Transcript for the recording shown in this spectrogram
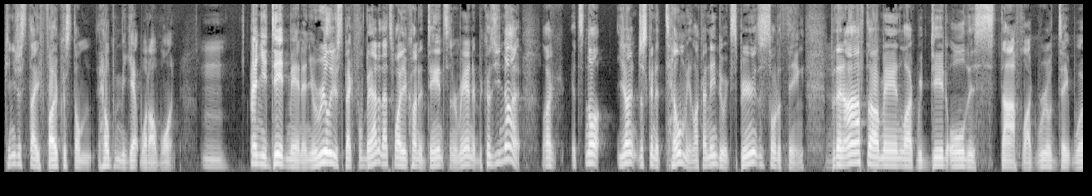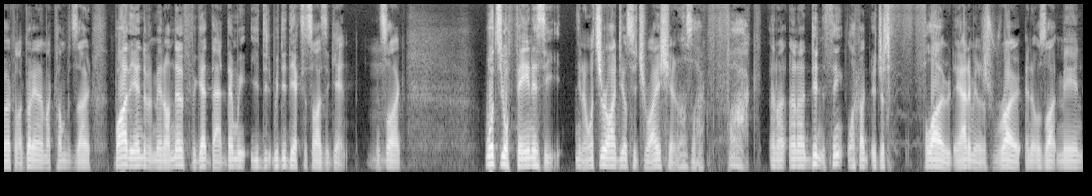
can you just stay focused on helping me get what I want? Mm. And you did, man, and you're really respectful about it. That's why you're kind of dancing around it because you know, like, it's not. You don't just going to tell me, like, I need to experience this sort of thing. But then after, man, like, we did all this stuff, like, real deep work, and I got out of my comfort zone. By the end of it, man, I'll never forget that. Then we you did we did the exercise again. Mm-hmm. It's like, what's your fantasy? You know, what's your ideal situation? And I was like, fuck. And I, and I didn't think, like, I, it just flowed out of me. I just wrote, and it was like, man,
